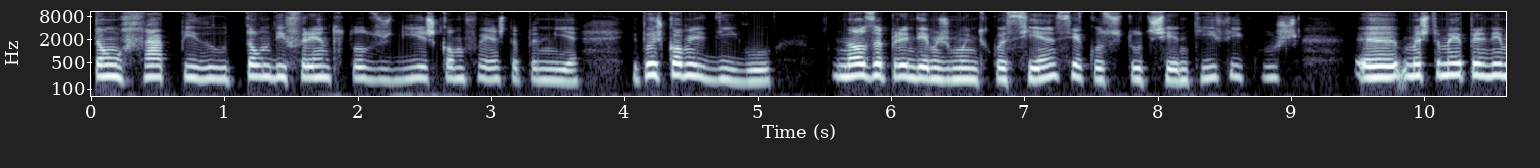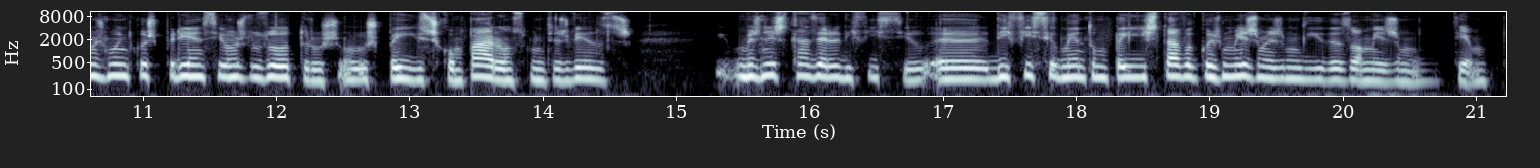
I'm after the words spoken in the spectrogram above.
tão rápido, tão diferente todos os dias como foi esta pandemia. E depois, como lhe digo, nós aprendemos muito com a ciência, com os estudos científicos, uh, mas também aprendemos muito com a experiência uns dos outros. Os países comparam-se muitas vezes, mas neste caso era difícil. Uh, dificilmente um país estava com as mesmas medidas ao mesmo tempo.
